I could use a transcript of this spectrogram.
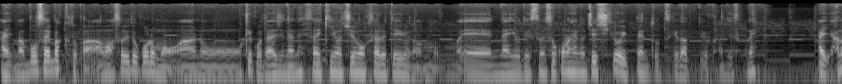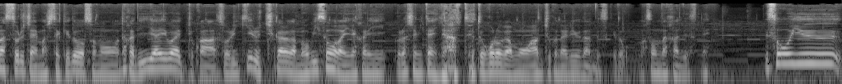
はい。まあ、防災バッグとか、まあ、そういうところも、あのー、結構大事なね、最近は注目されているような、えー、内容ですね。そこら辺の知識を一辺とつけたっていう感じですかね。はい、話取れちゃいましたけど、その、だから DIY とか、その生きる力が伸びそうな田舎に暮らしてみたいなっていうところがもう安直な理由なんですけど、まあそんな感じですね。でそういう、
